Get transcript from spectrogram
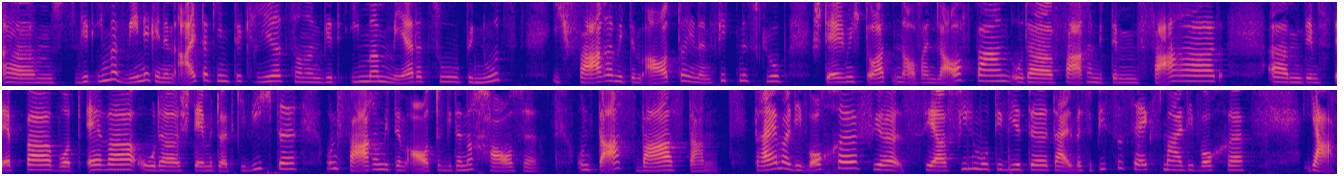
ähm, wird immer weniger in den Alltag integriert, sondern wird immer mehr dazu benutzt. Ich fahre mit dem Auto in einen Fitnessclub, stelle mich dort auf ein Laufband oder fahre mit dem Fahrrad, ähm, dem Stepper, whatever, oder stemme dort Gewichte und fahre mit dem Auto wieder nach Hause. Und das war's dann. Dreimal die Woche für sehr viel motivierte, teilweise bis zu sechsmal die Woche. Ja,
